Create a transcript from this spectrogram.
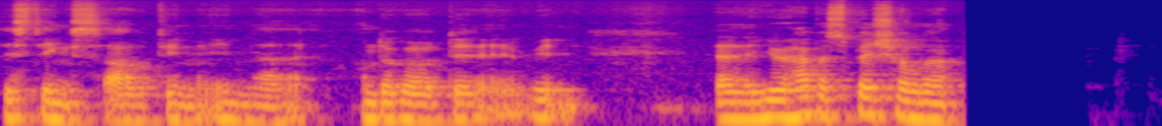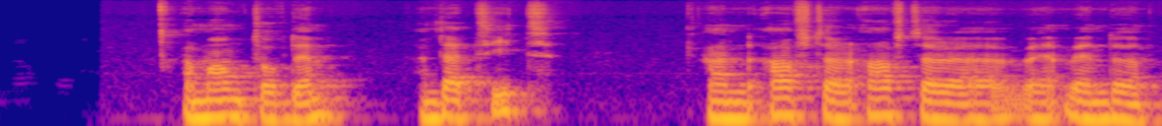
these things out in in uh, on the world. Uh, uh, you have a special amount of them, and that's it. And after after when the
